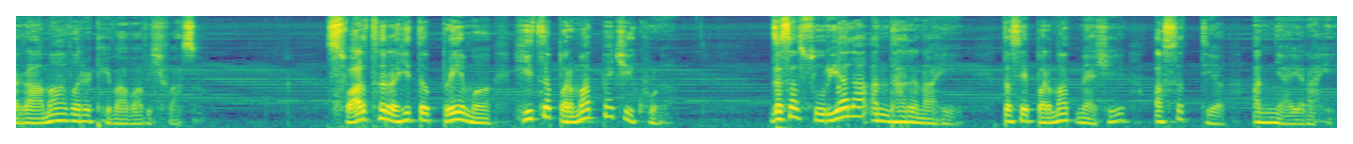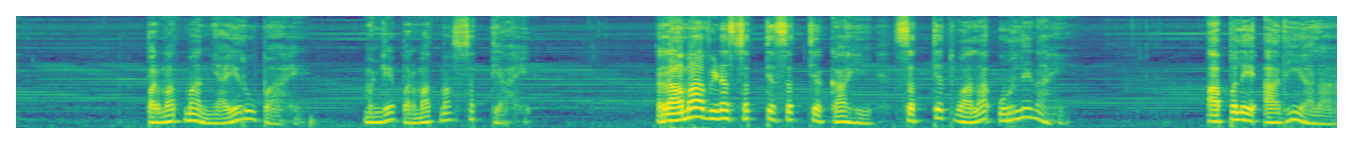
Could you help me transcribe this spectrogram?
रामावर ठेवावा विश्वास. स्वार्थरहित प्रेम हीच परमात्म्याची खूण. जसा सूर्याला अंधार नाही तसे परमात्म्याशी असत्य अन्याय नाही. परमात्मा न्यायरूप आहे म्हणजे परमात्मा सत्य आहे. रामाविण सत्य सत्य काही सत्यत्वाला उरले नाही. आपले आधी आला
